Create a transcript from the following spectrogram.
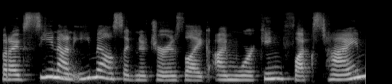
But I've seen on email signatures like, I'm working flex time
